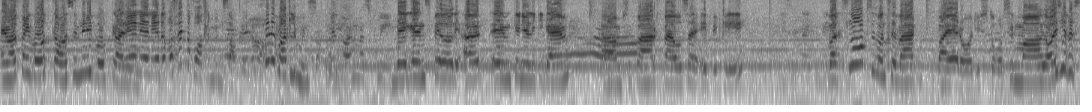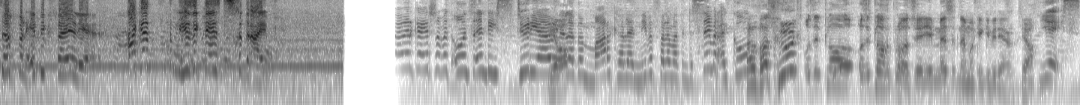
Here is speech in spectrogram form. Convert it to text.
En wat van die vodka? Ons noem nie die vodka nie. Nee, nee, nee, dit was net 'n vat lemoensappie. Dis nie 'n wat lemoensap. Dit one was queen. Megan speel die OFM Ken You Licky Game. Um sover fail sy epically. Wat snaaks is want sy werk by 'n radiostasie, maar daar is die gesig van epic failure. Ek het music tests gedryf. Ons in die studio ja. en hulle bemark hulle nuwe film wat in Desember uitkom. Dit was goed. Ons het klaar, ons het klaar gepraat, so jy mis dit nou, maar kyk die video. Ja. Yes.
